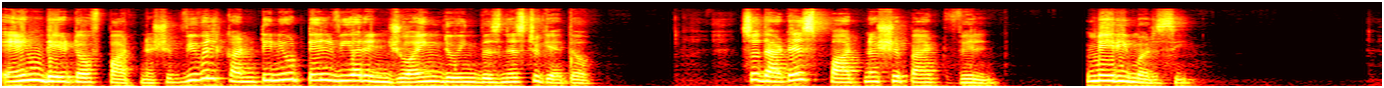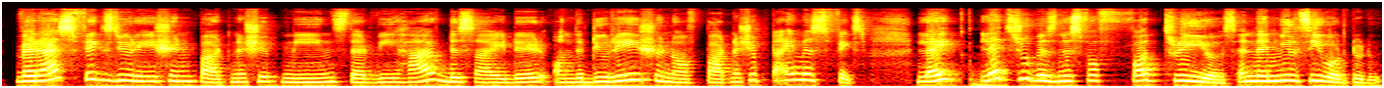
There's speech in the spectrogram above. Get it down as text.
end date of partnership. We will continue till we are enjoying doing business together. So that is partnership at will. Meri marzi. Whereas fixed duration partnership means that we have decided on the duration of partnership, time is fixed. Like, let's do business for, for three years and then we'll see what to do.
